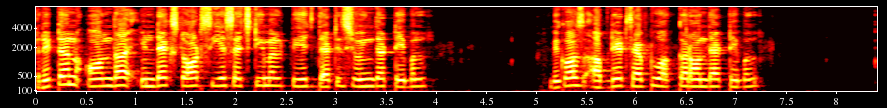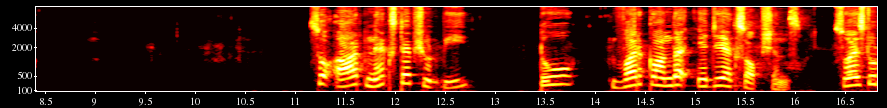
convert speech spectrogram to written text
written on the index.cshtml page that is showing the table because updates have to occur on that table. So our next step should be to work on the AJAX options so as to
